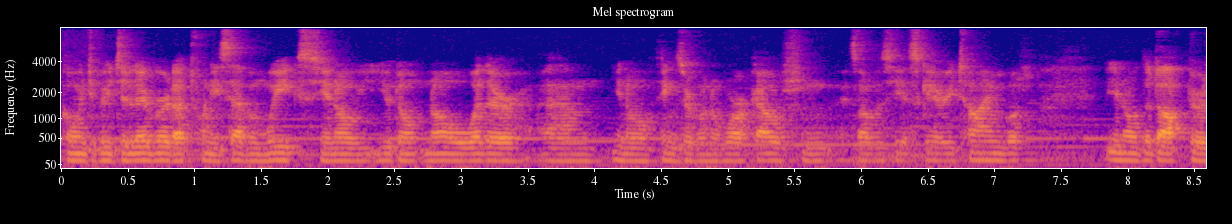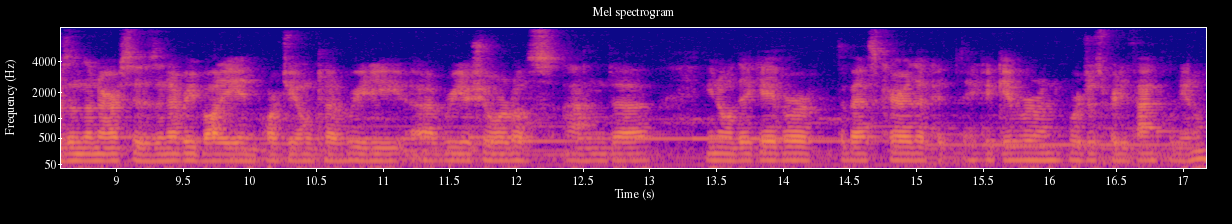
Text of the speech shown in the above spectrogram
going to be delivered at 27 weeks, you know, you don't know whether, um, you know, things are going to work out and it's obviously a scary time, but you know, the doctors and the nurses and everybody in Portiuncula really uh, reassured us and, uh, you know, they gave her the best care that they could give her and we're just really thankful, you know.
